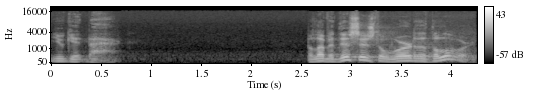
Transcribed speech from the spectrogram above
you get back. Beloved, this is the word of the Lord.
